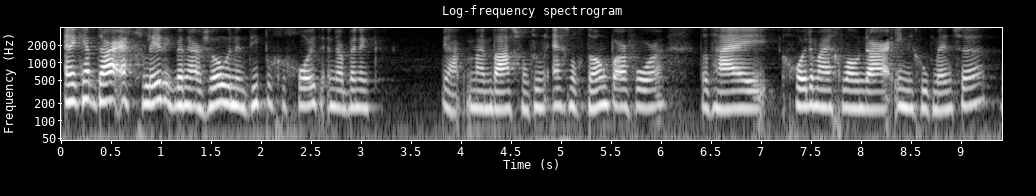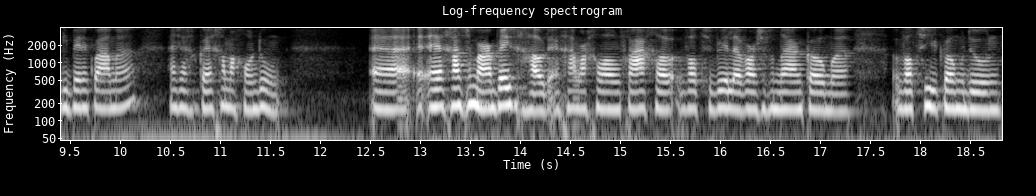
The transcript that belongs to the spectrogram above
En ik heb daar echt geleerd. Ik ben daar zo in het diepe gegooid. En daar ben ik ja, mijn baas van toen echt nog dankbaar voor. Dat hij gooide mij gewoon daar in die groep mensen die binnenkwamen. Hij zei, oké, ga maar gewoon doen. Uh, ga ze maar bezighouden en ga maar gewoon vragen wat ze willen, waar ze vandaan komen, wat ze hier komen doen,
